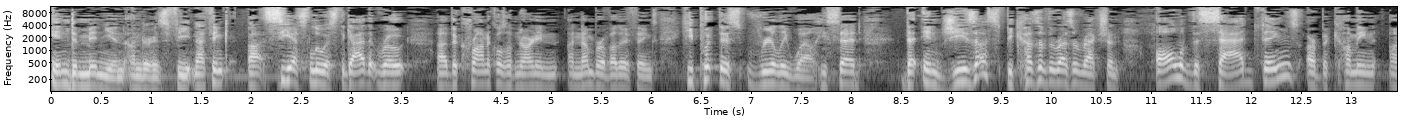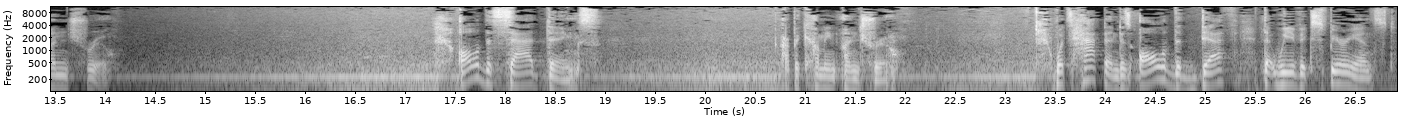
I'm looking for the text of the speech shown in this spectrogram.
in dominion under his feet. And I think uh, C.S. Lewis, the guy that wrote uh, the Chronicles of Narnia and a number of other things, he put this really well. He said that in Jesus, because of the resurrection, all of the sad things are becoming untrue. All of the sad things are becoming untrue. What's happened is all of the death that we've experienced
